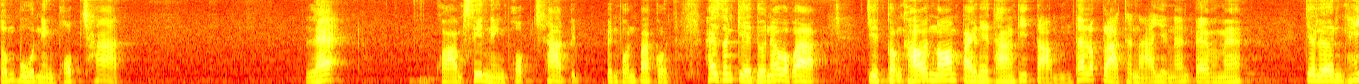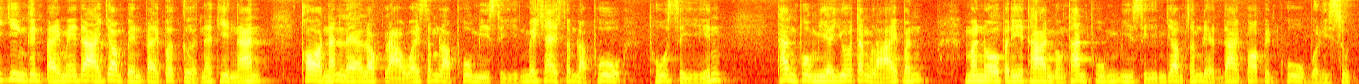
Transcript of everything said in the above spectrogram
สมบูรณ์แห่งภพชาติ และความสิ้นแห่งภพชาติเป็นผลปรากฏ ให้สังเกตดูนะบอกว่า จิตของเขาน้อมไปในทางที่ต่ำถ้าเราปรารถนาอย่างนั้นแปลไหมเจริญให้ยิ่งขึ้นไปไม่ได้ ย่อมเป็นไปเพื่อเกิดหน้าที่นั้น ข้อนั้นแลเรากล่าวไว้สำหรับผู้มีศีลไม่ใช่สำหรับผู้ทุศีล ท่านผู้มีอายุทั้งหลายมโนปฏิทานของท่านผู้มีศีลย่อมสำเร็จได้เพราะเป็นผู้บริสุทธิ์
